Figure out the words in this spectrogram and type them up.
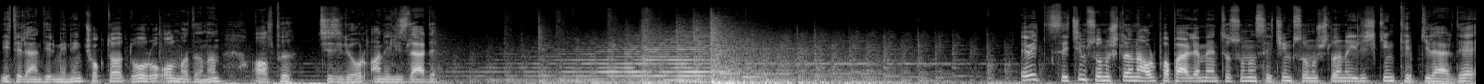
nitelendirmenin çok da doğru olmadığının altı çiziliyor analizlerde. Evet seçim sonuçlarına Avrupa Parlamentosu'nun seçim sonuçlarına ilişkin tepkilerde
